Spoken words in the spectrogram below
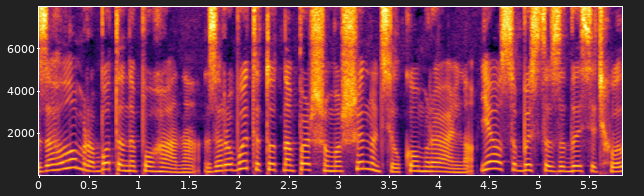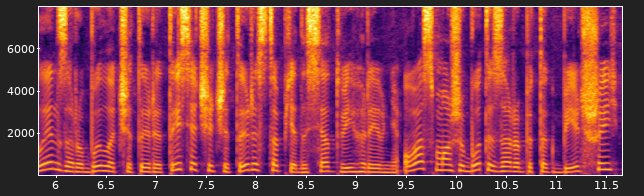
Загалом робота непогана. Заробити тут на першу машину цілком реально. Я особисто за 10 хвилин заробила 4452 гривні. У вас може бути заробіток більший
